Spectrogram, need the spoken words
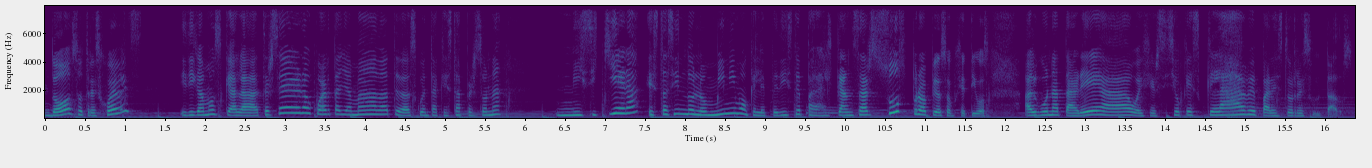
dos o tres jueves, y digamos que a la tercera o cuarta llamada te das cuenta que esta persona ni siquiera está haciendo lo mínimo que le pediste para alcanzar sus propios objetivos, alguna tarea o ejercicio que es clave para estos resultados.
